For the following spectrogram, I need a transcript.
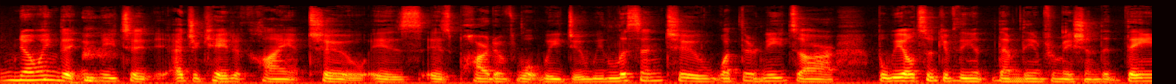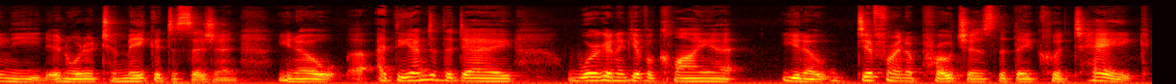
knowing that you need to educate a client too is is part of what we do. We listen to what their needs are but we also give the, them the information that they need in order to make a decision. You know uh, at the end of the day we're going to give a client you know different approaches that they could take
